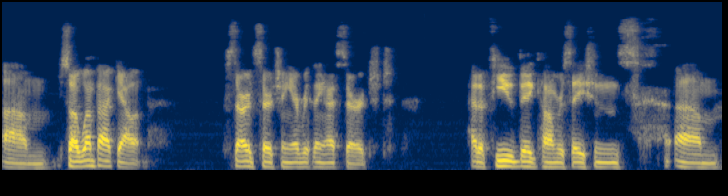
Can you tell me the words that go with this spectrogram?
Um, so I went back out started searching everything I searched. Had a few big conversations um,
